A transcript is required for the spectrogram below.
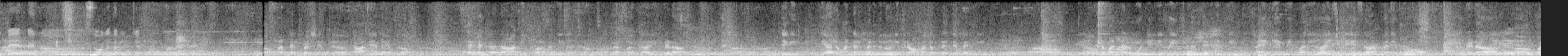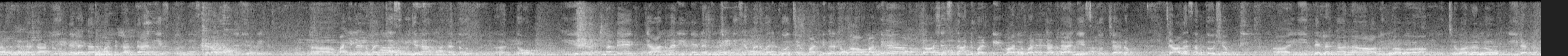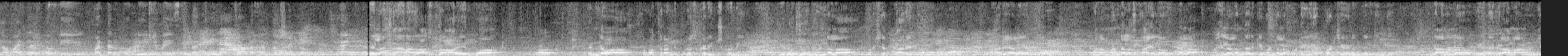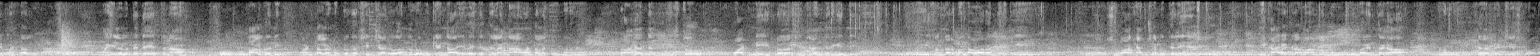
పేరు పైన స్వాగతం చెప్తున్నాను మండల పరిషత్ కార్యాలయంలో తెలంగాణ ఆవిర్భావ దినోత్సవం సందర్భంగా ఇక్కడ జగిత్యాల మండల పరిధిలోని గ్రామాల ప్రజలకి ఇక్కడ వంటల పోటీ నిర్వహించడం జరిగింది. ఐకేపీ మరియు ఐటీఎస్ ఆధ్వర్యంలో ఇక్కడ వంటకాలు తెలంగాణ వంటకాలు తయారు చేసుకొని తీసుకురావడం జరిగింది. మహిళలు మంచి సృజనాత్మకతతో నెల నుంచి డిసెంబర్ వరకు వచ్చే పండుగలు ఆ పండుగ ప్రాసెస్ బట్టి వాళ్ళు వంటకాలు తయారు చేసుకొచ్చారు. చాలా సంతోషం. ఈ తెలంగాణ ఆవిర్భావ ఉత్సవాలలో ఈ రకంగా మహిళలతోటి వంటల పోటీ నిర్వహిస్తున్నందుకు మాకు చాలా సంతోషంగా థ్యాంక్ తెలంగాణ రాష్ట్ర ఆవిర్భావ రెండవ సంవత్సరాన్ని పురస్కరించుకొని ఈరోజు మండల పరిషత్ కార్యక్రమంలో కార్యాలయంలో మన మండల స్థాయిలో గల మహిళలందరికీ మండల పోటీలు ఏర్పాటు చేయడం జరిగింది. దానిలో వివిధ గ్రామాల నుంచి మంటలు మహిళలు పెద్ద ఎత్తున పాల్గొని వంటలను ప్రదర్శించారు. అందులో ముఖ్యంగా ఏవైతే తెలంగాణ వంటలకు మనము ప్రాధాన్యత ఇస్తూ వాటిని ప్రదర్శించడం జరిగింది. ఈ సందర్భంగా వారందరికీ శుభాకాంక్షలు తెలియజేస్తూ ఈ కార్యక్రమాన్ని ముందు మరింతగా మనము సెలబ్రేట్ చేసుకోవాలి.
